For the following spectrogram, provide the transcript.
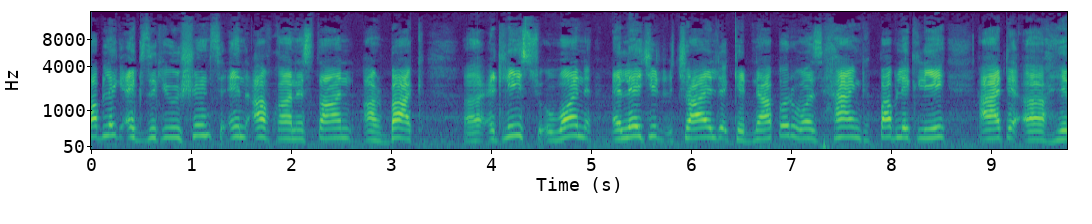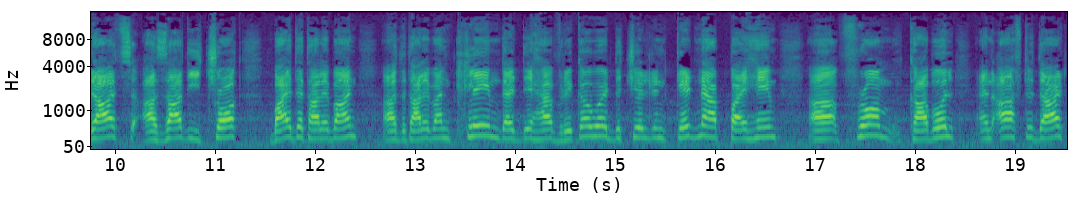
Public executions in Afghanistan are back. Uh, at least one alleged child kidnapper was hanged publicly at uh, Herat's Azadi Chowk by the Taliban. Uh, the Taliban claim that they have recovered the children kidnapped by him uh, from Kabul and after that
